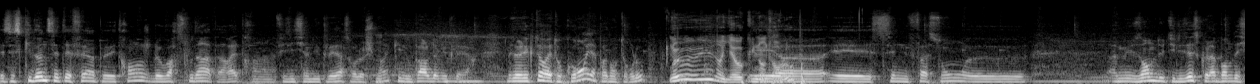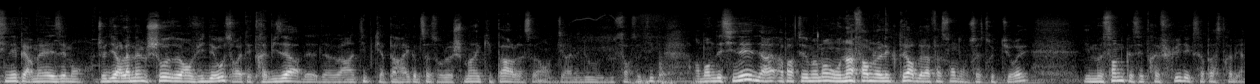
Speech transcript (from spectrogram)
Et c'est ce qui donne cet effet un peu étrange de voir soudain apparaître un physicien nucléaire sur le chemin qui nous parle de nucléaire. Mais le lecteur est au courant, il n'y a pas d'entourloupe. Oui, oui, oui, il n'y a aucune entourloupe. Euh, et c'est une façon euh, amusante d'utiliser ce que la bande dessinée permet aisément. Je veux dire, la même chose en vidéo, ça aurait été très bizarre d'avoir un type qui apparaît comme ça sur le chemin et qui parle, ça, on dirait, d'où sort ce type En bande dessinée, à partir du moment où on informe le lecteur de la façon dont c'est structuré, il me semble que c'est très fluide et que ça passe très bien.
